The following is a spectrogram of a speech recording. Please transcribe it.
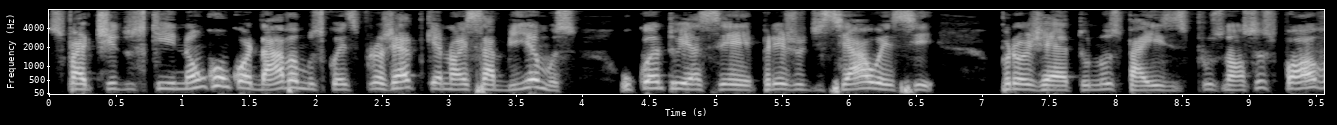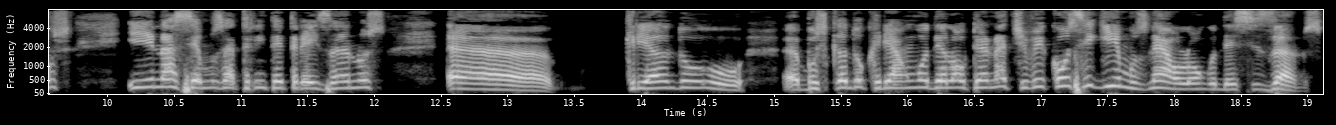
Os partidos que não concordávamos com esse projeto, porque nós sabíamos o quanto ia ser prejudicial esse projeto nos países para os nossos povos, e nascemos há 33 anos uh, criando, eh, buscando criar um modelo alternativo e conseguimos, né, ao longo desses anos.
